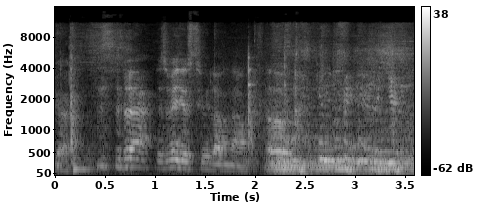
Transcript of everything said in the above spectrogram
Yeah. This video's too long now. Oh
